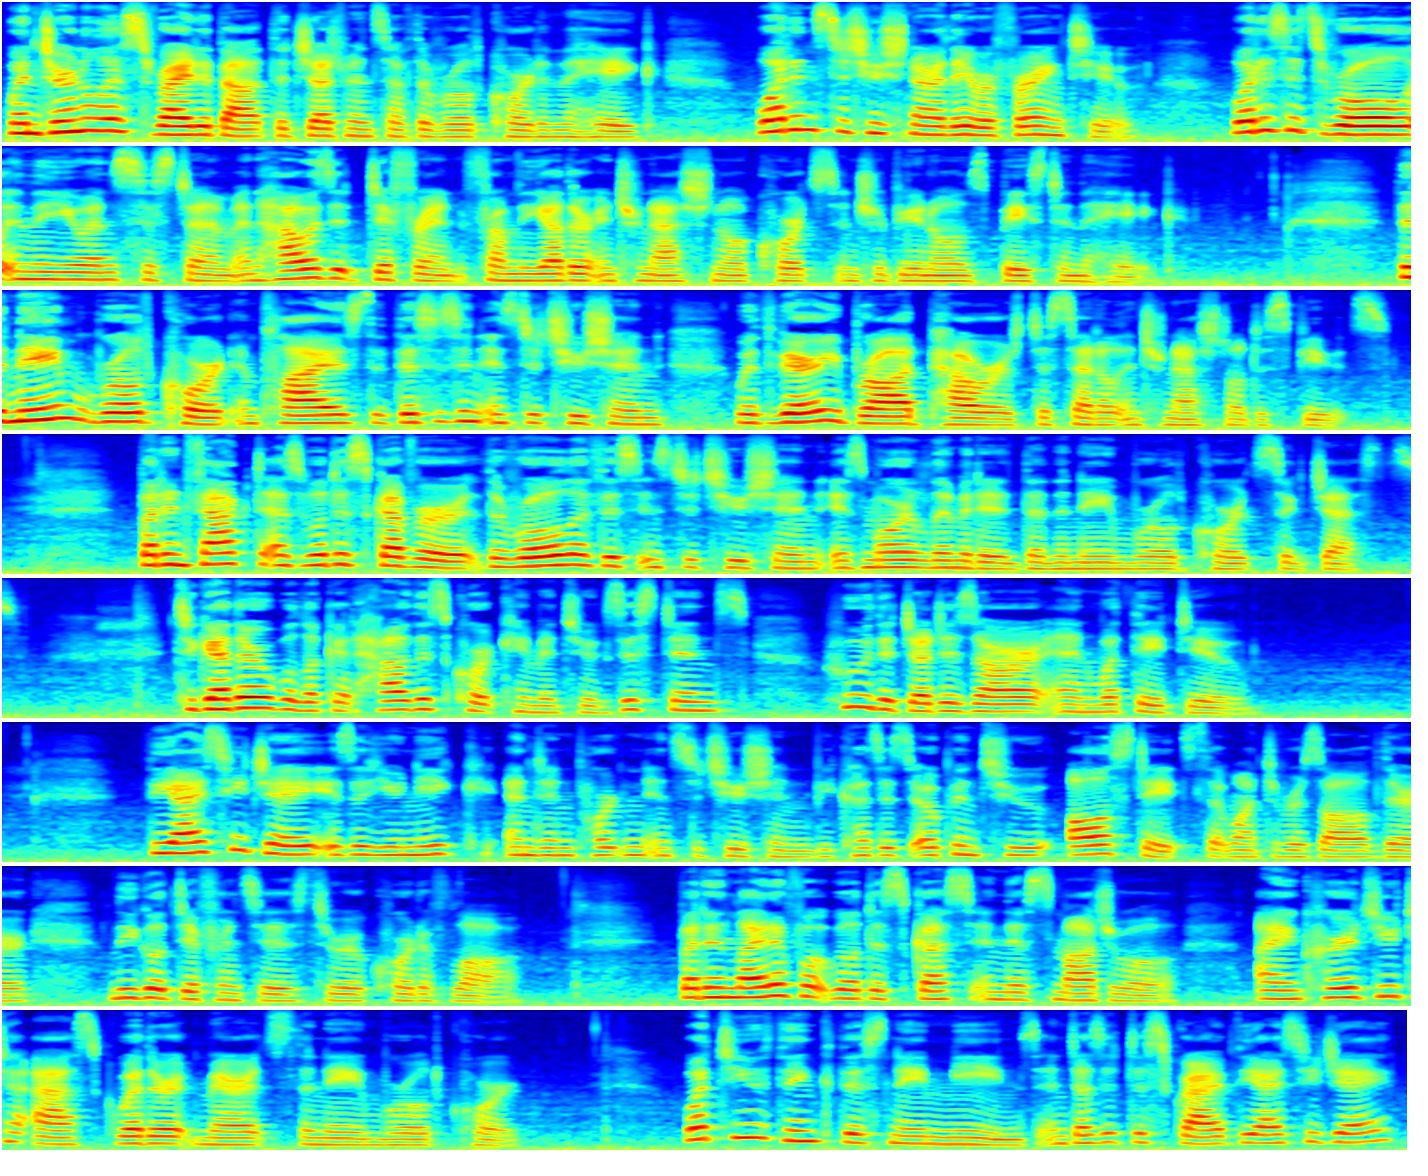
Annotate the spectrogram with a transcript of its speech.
When journalists write about the judgments of the World Court in The Hague, what institution are they referring to? What is its role in the UN system, and how is it different from the other international courts and tribunals based in The Hague? The name World Court implies that this is an institution with very broad powers to settle international disputes. But in fact, as we'll discover, the role of this institution is more limited than the name World Court suggests. Together, we'll look at how this court came into existence, who the judges are, and what they do. The ICJ is a unique and important institution because it's open to all states that want to resolve their legal differences through a court of law. But in light of what we'll discuss in this module, I encourage you to ask whether it merits the name World Court. What do you think this name means, and does it describe the ICJ?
